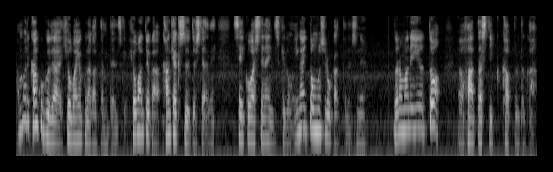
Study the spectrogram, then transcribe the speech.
あんまり韓国では評判良くなかったみたいですけど、評判というか観客数としてはね、成功はしてないんですけども、意外と面白かったですね。ドラマで言うと、ファンタスティックカップルとか、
